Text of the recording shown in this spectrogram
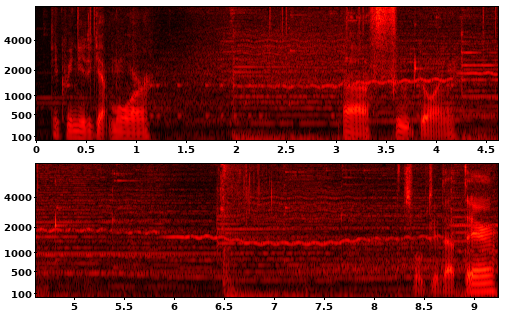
I think we need to get more uh, food going. So we'll do that there.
